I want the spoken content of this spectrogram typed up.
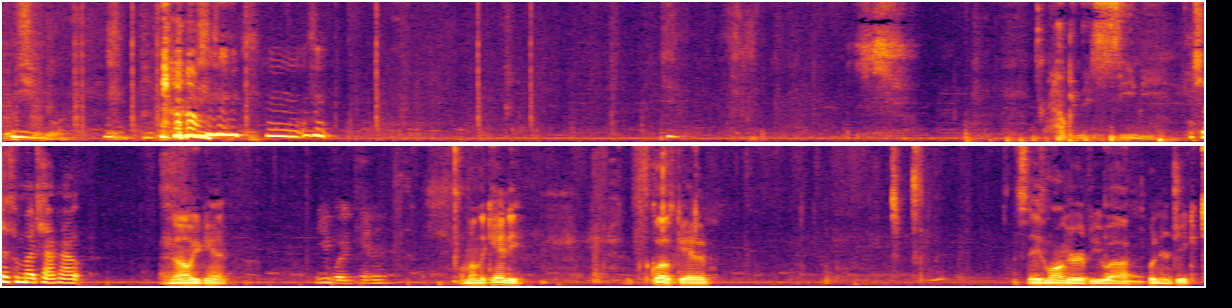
What is she doing? How can they see me? Seth, I'm about to tap out. No, you can't. You would, Cannon. I'm on the candy. It's close, Cannon. It stays longer if you uh, put it in your cheek.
